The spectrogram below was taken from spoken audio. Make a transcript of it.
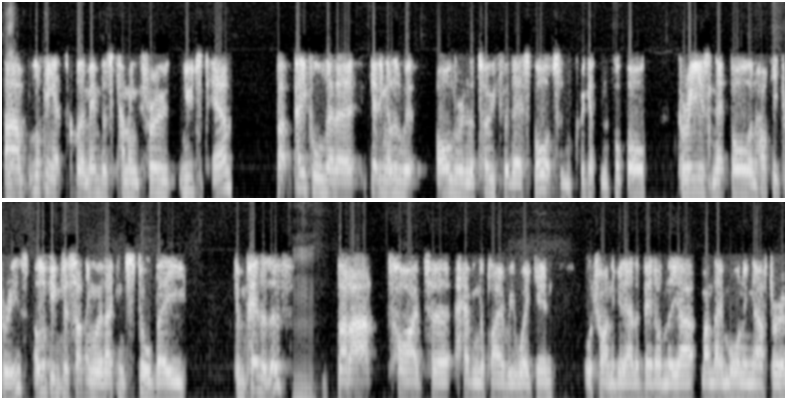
Um, looking at some of the members coming through new to town, but people that are getting a little bit older in the tooth with their sports and cricket and football careers, netball and hockey careers, are looking for something where they can still be competitive, but aren't tied to having to play every weekend or trying to get out of bed on the uh, Monday morning after a,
